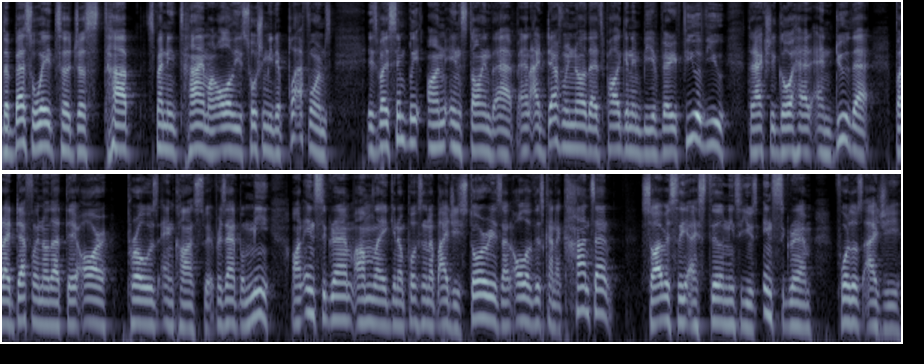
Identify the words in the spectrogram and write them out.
the best way to just stop spending time on all of these social media platforms is by simply uninstalling the app. And I definitely know that it's probably going to be a very few of you that actually go ahead and do that. But I definitely know that there are pros and cons to it. For example, me on Instagram, I'm like, you know, posting up IG stories and all of this kind of content. So obviously, I still need to use Instagram for those IG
